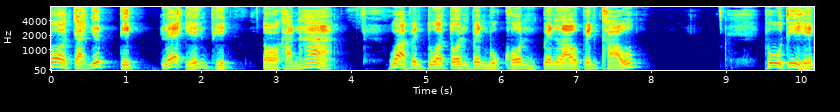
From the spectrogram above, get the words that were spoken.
ก็จะยึดติดและเห็นผิดต่อขันห้าว่าเป็นตัวตนเป็นบุคคลเป็นเราเป็นเขา ผู้ที่เห็น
